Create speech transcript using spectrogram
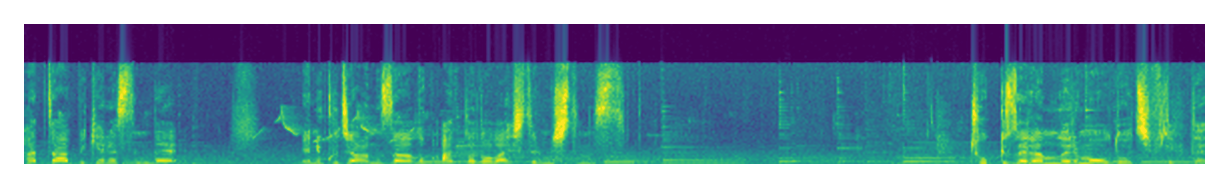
Hatta bir keresinde beni kucağınıza alıp atla dolaştırmıştınız. Çok güzel anılarım oldu o çiftlikte.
